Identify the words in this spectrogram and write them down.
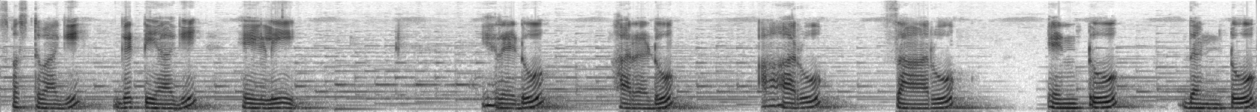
ಸ್ಪಷ್ಟವಾಗಿ ಗಟ್ಟಿಯಾಗಿ ಹೇಳಿ. ಎರಡು ಹರಡು ಆರು ಸಾರು ಎಂಟು ದಂಟು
